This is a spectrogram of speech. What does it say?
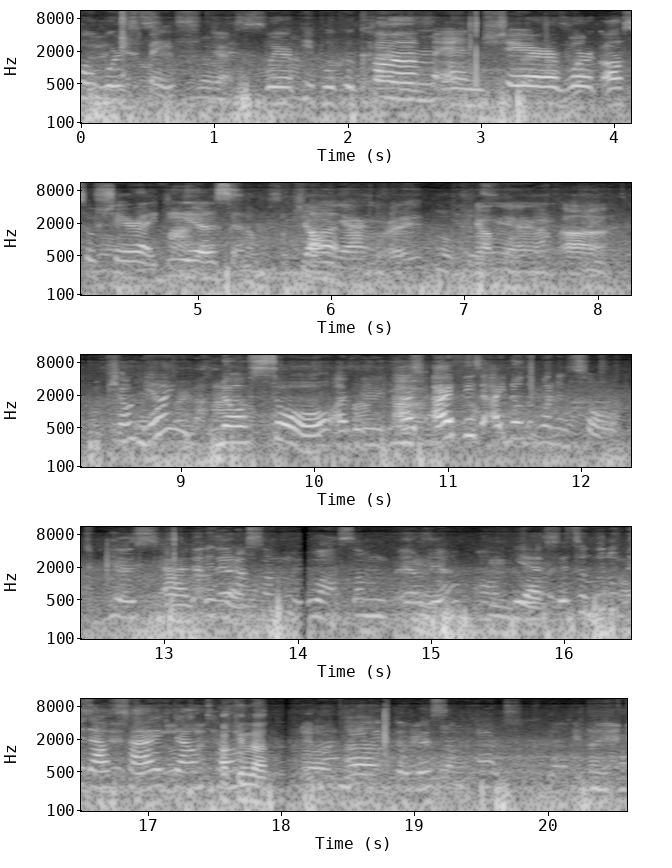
co-work space. Yes. Where people could come and share work, also share ideas and. uh, Pyongyang, right? Pyongyang. Uh, Pyongyang? No, Seoul. I, I, I, visit, I know the one in Seoul. Yes, Uh, there, there are some, well, some area. Uh, Yes, it's a little bit outside downtown. Parking lot. uh, the western part, well,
